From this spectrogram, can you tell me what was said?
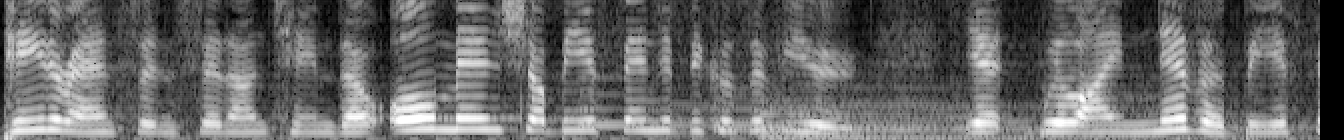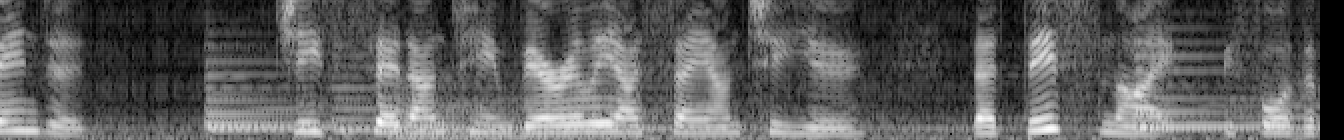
Peter answered and said unto him, Though all men shall be offended because of you, yet will I never be offended. Jesus said unto him, Verily I say unto you, that this night before the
